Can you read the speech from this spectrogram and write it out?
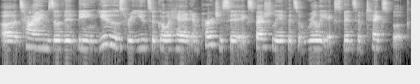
uh, times of it being used for you to go ahead and purchase it, especially if it's a really expensive textbook.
